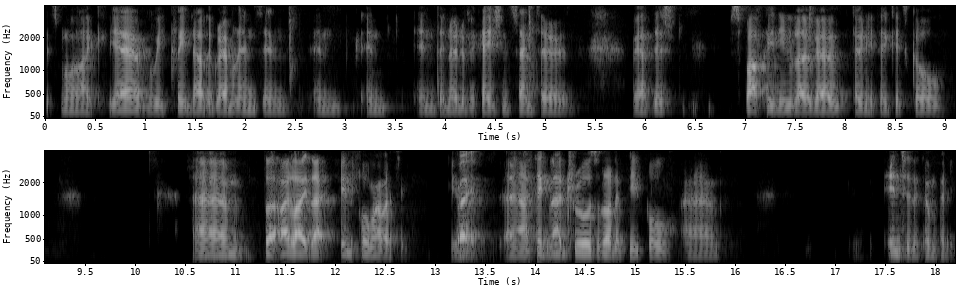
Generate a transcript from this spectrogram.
It's more like yeah, we cleaned out the gremlins in in in in the notification center. We have this sparkly new logo. Don't you think it's cool? Um, but I like that informality, right? Know? And I think that draws a lot of people um, into the company,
